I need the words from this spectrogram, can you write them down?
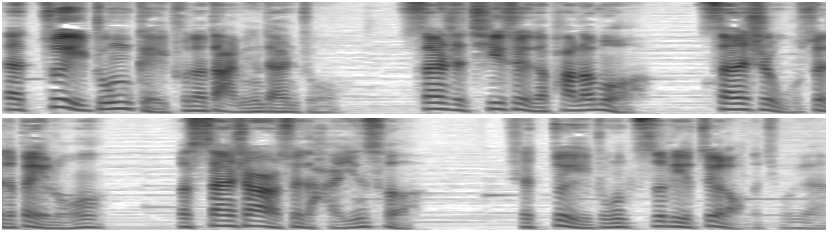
在最终给出的大名单中，三十七岁的帕拉莫，三十五岁的贝隆。和三十二岁的海因策是队中资历最老的球员，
